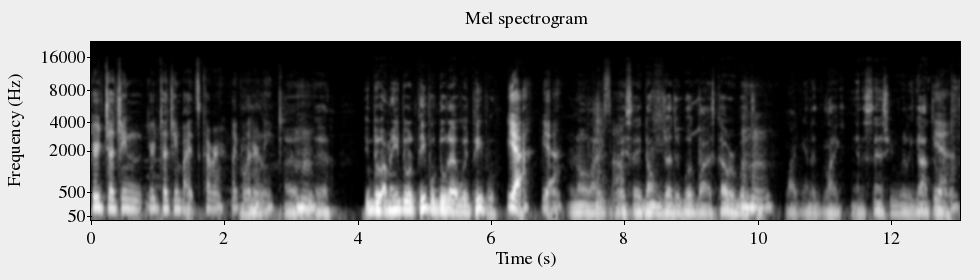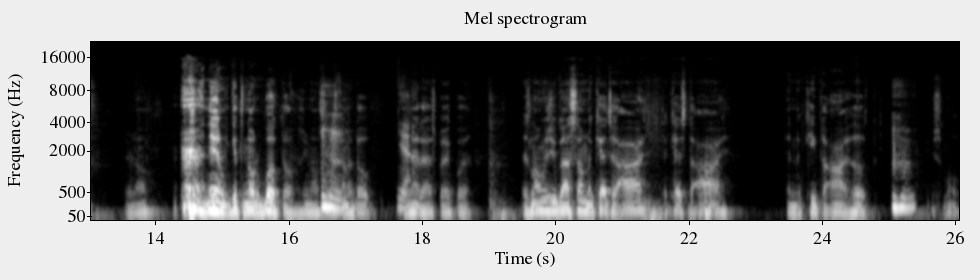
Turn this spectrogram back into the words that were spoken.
You're judging you're judging by its cover, like mm-hmm. literally. Yeah, yeah. You do. I mean, you do. People do that with people. Yeah, yeah. You know, like So. they say, don't judge a book by its cover, but you, like in a like in a sense, you really got to. Yeah. You know, and then get to know the book though. You know, so it's kind of dope Yeah. in that aspect. But as long as you got something to catch an eye, to catch the eye, and to keep the eye hooked, Mm-hmm. you smooth.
